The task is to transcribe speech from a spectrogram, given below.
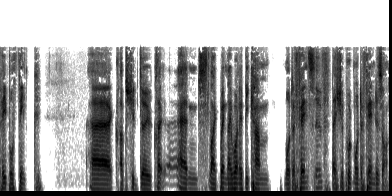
people think uh, clubs should do. And like when they want to become more defensive, they should put more defenders on.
